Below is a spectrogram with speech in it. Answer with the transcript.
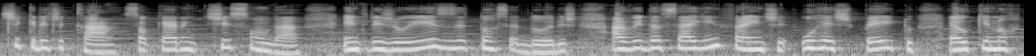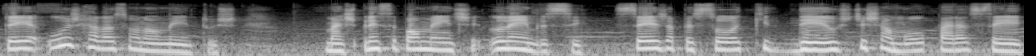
te criticar, só querem te sondar. Entre juízes e torcedores, a vida segue em frente. O respeito é o que norteia os relacionamentos. Mas principalmente, lembre-se, seja a pessoa que Deus te chamou para ser.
